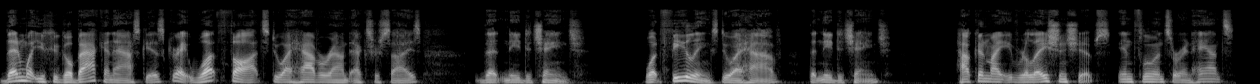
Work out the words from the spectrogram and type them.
Then, what you could go back and ask is great, what thoughts do I have around exercise that need to change? What feelings do I have that need to change? How can my relationships influence or enhance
